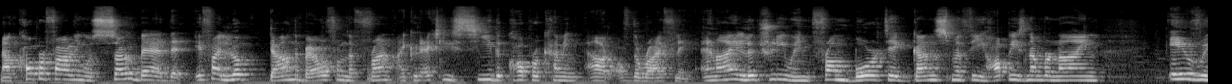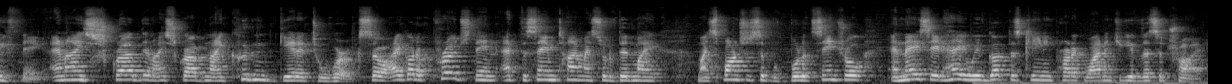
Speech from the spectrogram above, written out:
Now copper fouling was so bad that if I looked down the barrel from the front, I could actually see the copper coming out of the rifling. And I literally went from Bore-Tech, Gunsmithy, Hoppe's number 9, everything and I scrubbed and I scrubbed and I couldn't get it to work. So I got approached then at the same time I sort of did my my sponsorship with Bullet Central and they said, hey, we've got this cleaning product, why don't you give this a try?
